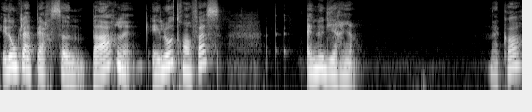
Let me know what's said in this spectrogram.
Et donc la personne parle et l'autre en face, elle ne dit rien. D'accord?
